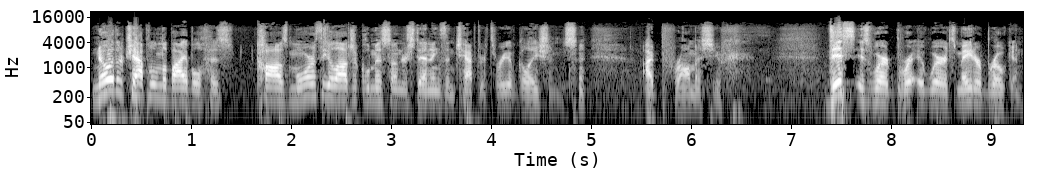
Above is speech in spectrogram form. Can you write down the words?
No other chapter in the Bible has caused more theological misunderstandings than chapter 3 of Galatians. I promise you. This is where, it, where it's made or broken.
